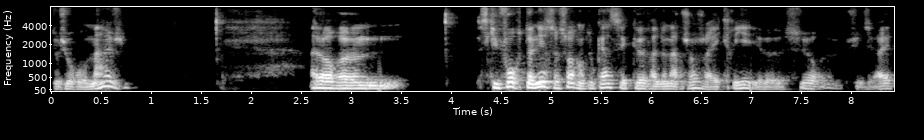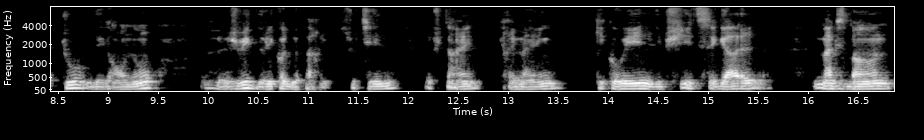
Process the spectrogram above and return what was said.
toujours hommage. Alors, euh, ce qu'il faut retenir ce soir, en tout cas, c'est que Valdemar Georges a écrit euh, sur, je dirais, tous les grands noms juifs de l'école de Paris. Soutine, Epstein, Kremen, Kikoïn, Lipschitz, Segal, Max Bahn,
